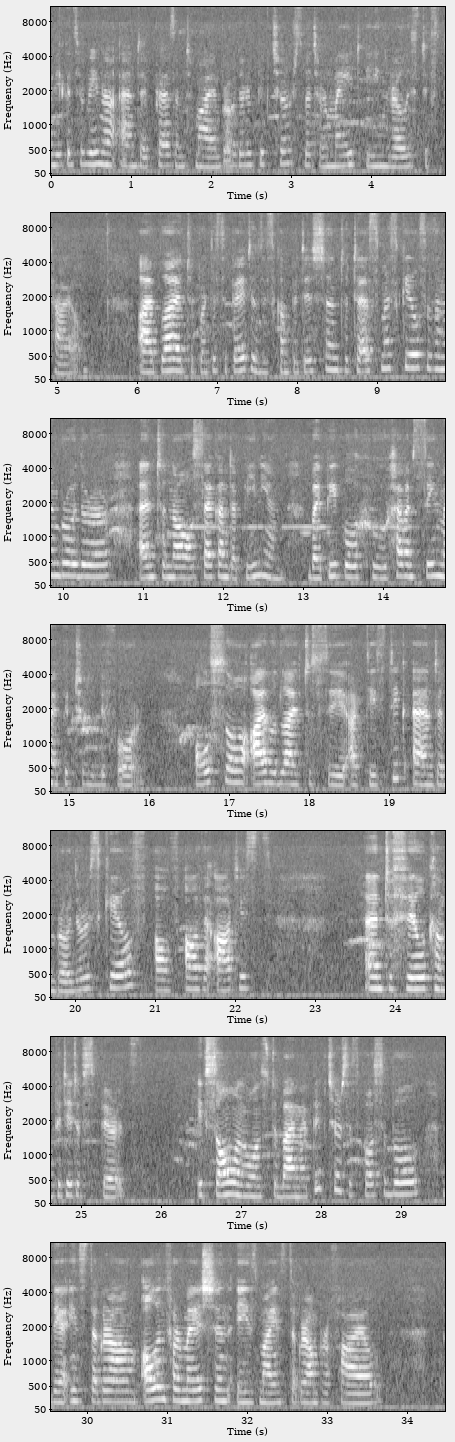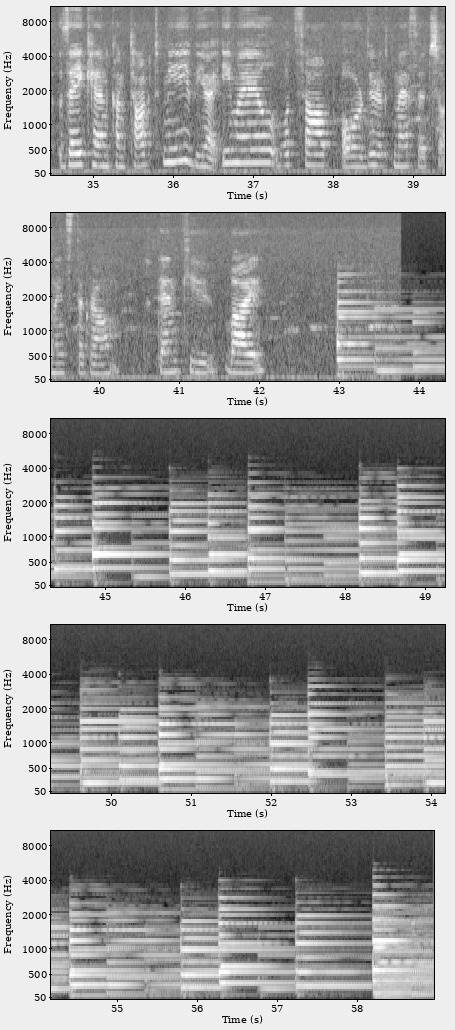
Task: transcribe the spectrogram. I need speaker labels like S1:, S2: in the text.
S1: I'm Ekaterina and I present my embroidery pictures that are made in realistic style. I applied to participate in this competition to test my skills as an embroiderer and to know second opinion by people who haven't seen my pictures before. Also, I would like to see artistic and embroidery skills of other artists and to feel competitive spirits. If someone wants to buy my pictures, it's possible via Instagram. All information is my Instagram profile. They can contact me via email, WhatsApp, or direct message on Instagram. Thank you. Bye.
